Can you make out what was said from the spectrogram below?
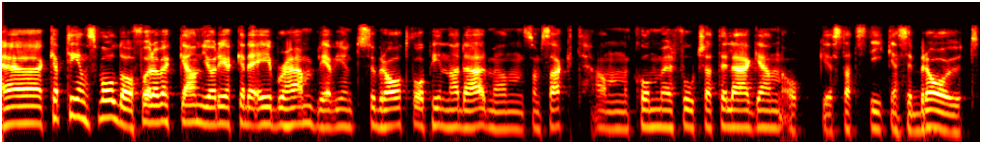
Eh, kaptensval då, förra veckan, jag rekade Abraham, blev ju inte så bra, två pinnar där, men som sagt, han kommer fortsatt till lägen och eh, statistiken ser bra ut.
